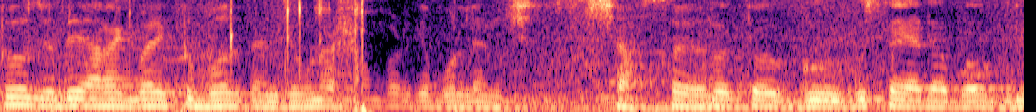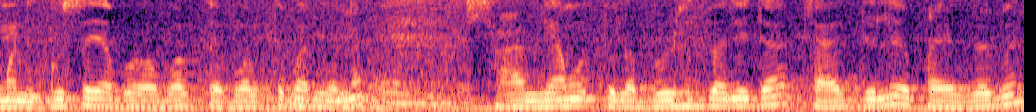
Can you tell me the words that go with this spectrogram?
একটু যদি আরেকবার একটু বলতেন যে ওনার সম্পর্কে বললেন তো গু- গুসাইয়াটা মানে গুসাইয়া বলতে বলতে পারবেন না। শাহ নিয়ামতুল্লাহ বৃহস্পতিবারীটা চার্জ দিলে পেয়ে যাবেন।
